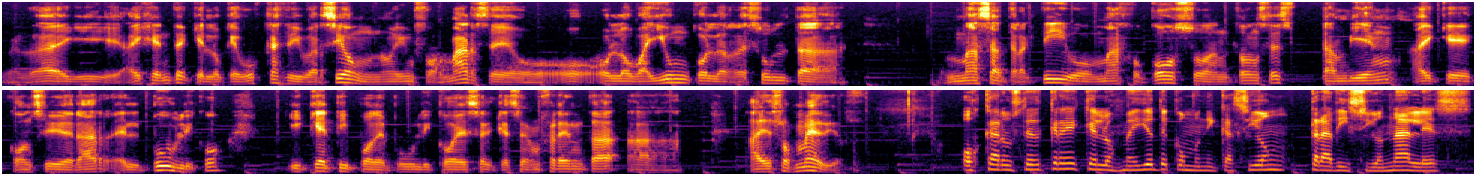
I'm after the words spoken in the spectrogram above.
¿verdad? Y hay gente que lo que busca es diversión, no informarse, o, lo bayunco le resulta más atractivo, más jocoso, entonces también hay que considerar el público y qué tipo de público es el que se enfrenta a, a esos medios. Oscar, ¿usted cree que los medios de comunicación tradicionales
